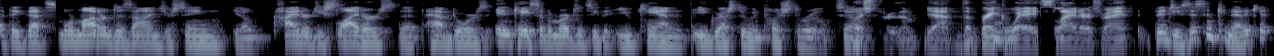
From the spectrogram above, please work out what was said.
I think that's more modern designs. You're seeing, you know, high energy sliders that have doors in case of emergency that you can egress through and push through. So Push through them. Yeah. The breakaway sliders, right? Benji, is this in Connecticut?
